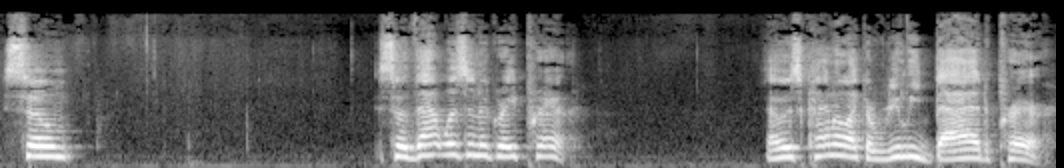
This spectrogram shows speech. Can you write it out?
So so that wasn't a great prayer. That was kind of like a really bad prayer.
